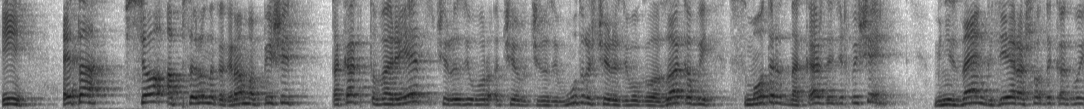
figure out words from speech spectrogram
И это все абсолютно, как Рама пишет, так как Творец через его, через его мудрость, через его глаза как бы смотрит на каждый этих вещей. Мы не знаем, где расшоты как бы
